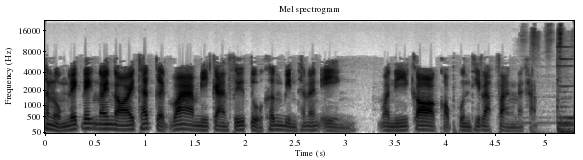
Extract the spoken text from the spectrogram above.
ขนมเล็กๆ น้อยๆ ถ้าเกิดว่ามีการซื้อตั๋วเครื่องบินเท่านั้นเอง วันนี้ก็ขอบคุณที่รับฟังนะครับ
